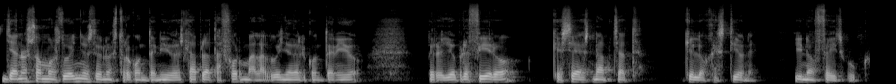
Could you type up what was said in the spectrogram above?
Ya no somos dueños de nuestro contenido, es la plataforma la dueña del contenido, pero yo prefiero que sea Snapchat que lo gestione y no Facebook,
